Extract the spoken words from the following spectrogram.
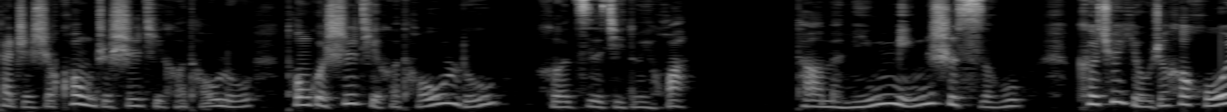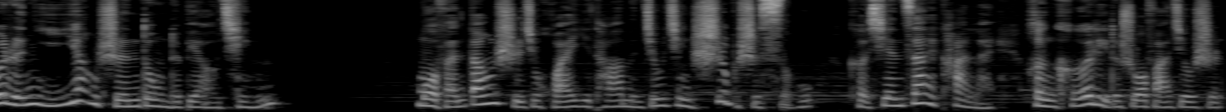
他只是控制尸体和头颅，通过尸体和头颅和自己对话。他们明明是死物，可却有着和活人一样生动的表情。莫凡当时就怀疑他们究竟是不是死物，可现在看来，很合理的说法就是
